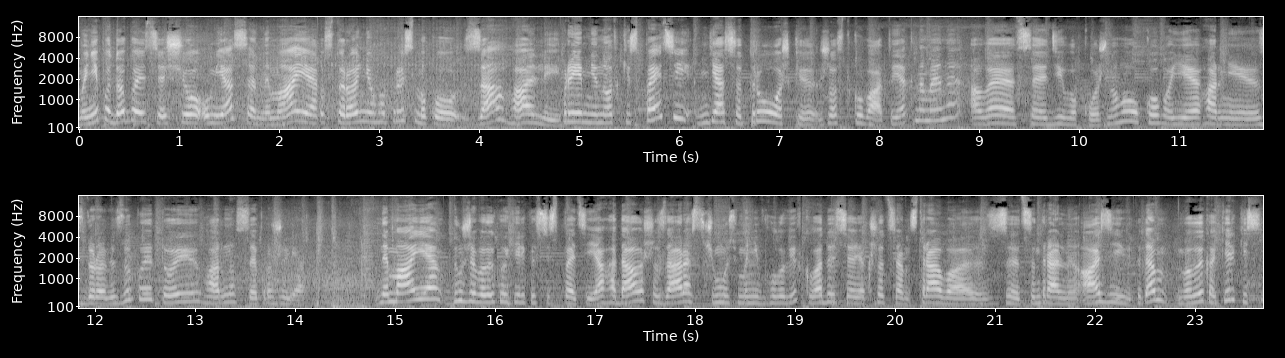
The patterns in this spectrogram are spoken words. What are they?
Мені подобається, що у м'яса немає постороннього присмаку взагалі. Приємні нотки спецій. М'ясо трошки жорсткувате, як на мене, але це діло кожного. У кого є гарні здорові зуби, той гарно все прожує. Немає дуже великої кількості спецій. Я гадала, що зараз чомусь мені в голові вкладаються, якщо це страва з Центральної Азії, то там велика кількість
